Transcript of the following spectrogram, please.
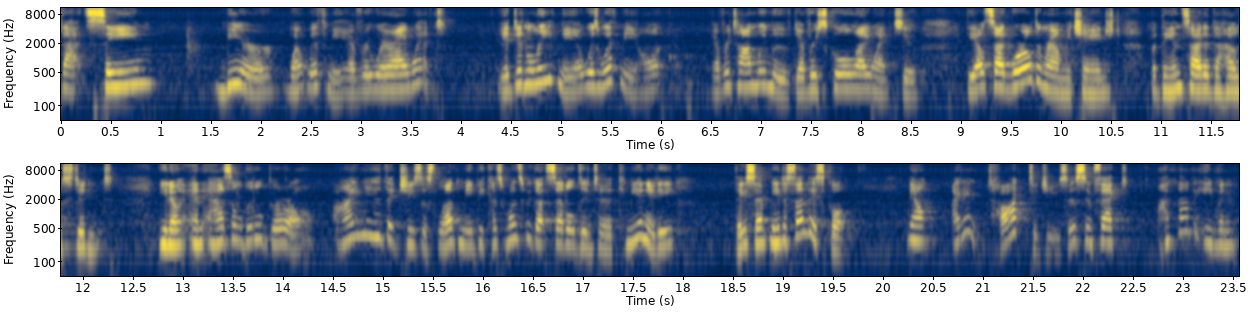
that same mirror went with me everywhere I went. It didn't leave me, it was with me all, every time we moved, every school I went to. The outside world around me changed, but the inside of the house didn't. You know, and as a little girl, I knew that Jesus loved me because once we got settled into a community, they sent me to Sunday school. Now, I didn't talk to Jesus. In fact, I'm not even,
